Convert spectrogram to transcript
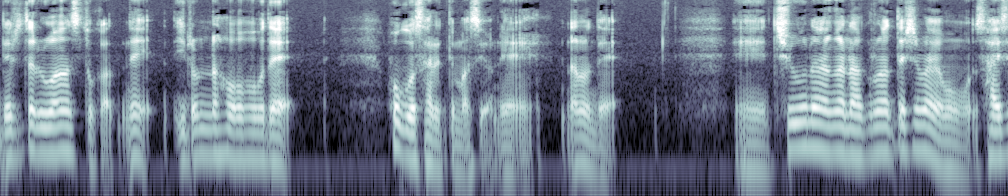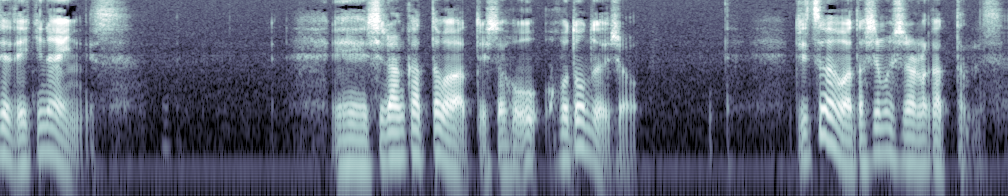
デジタルワンスとかね、いろんな方法で保護されてますよね。なので、えー、チューナーがなくなってしまえばもう再生できないんです。えー、知らんかったわっていう人ほほとんどでしょう。実は私も知らなかったんです。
